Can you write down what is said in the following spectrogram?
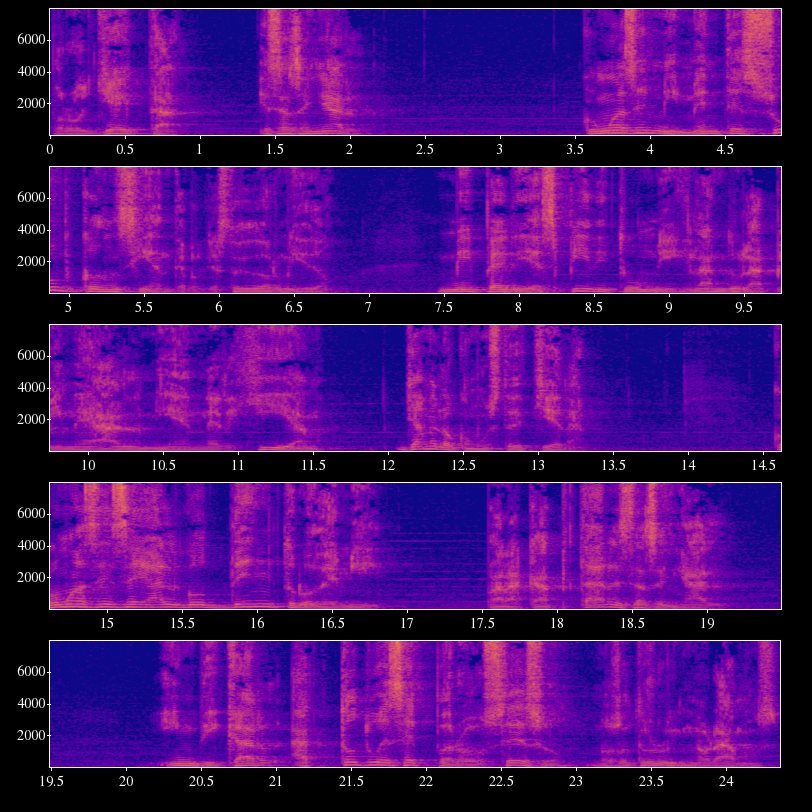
proyecta esa señal? ¿Cómo hace mi mente subconsciente, porque estoy dormido, mi periespíritu, mi glándula pineal, mi energía, llámelo como usted quiera? ¿Cómo hace ese algo dentro de mí para captar esa señal? Indicar a todo ese proceso, nosotros lo ignoramos,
